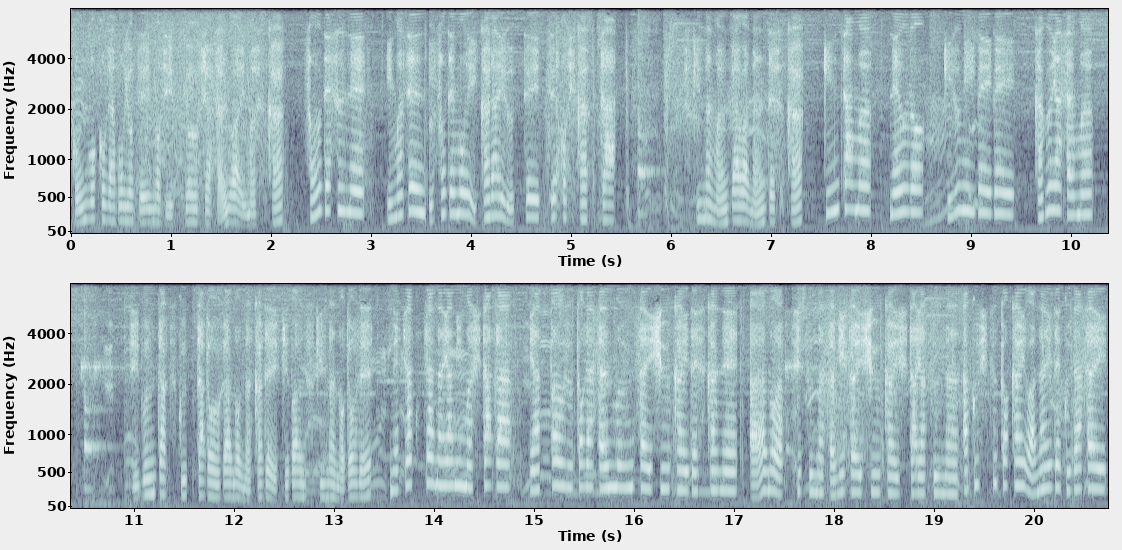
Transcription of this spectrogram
今後コラボ予定の実況者さんはいますか？そうですね。いません。嘘でもいいからいるって言って欲しかった。好きな漫画は何ですか？金玉、ネウロ、キルミーベイベイ、かぐや様。自分が作った動画の中で一番好きなのどれ？めちゃくちゃ悩みましたが、やっぱウルトラサンムーン最終回ですかね。ああの悪質な詐欺最終回したやつな。悪質とか言わないでください。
